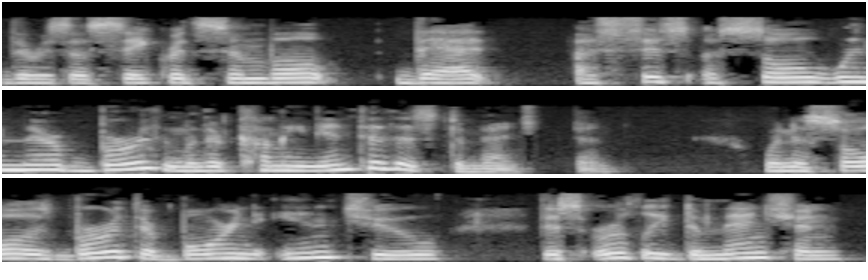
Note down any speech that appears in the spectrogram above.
there is a sacred symbol that assists a soul when they're birthing, when they're coming into this dimension. When a soul is birthed, they're born into this earthly dimension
